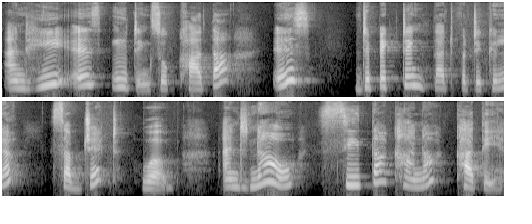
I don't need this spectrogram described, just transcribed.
and he is eating. So, khata is depicting that particular subject verb. And now Sita khana khati hai.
